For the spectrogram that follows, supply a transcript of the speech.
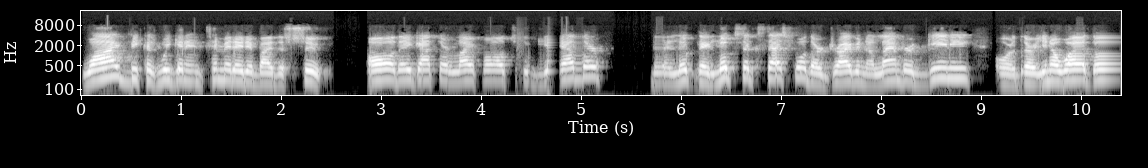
Why? Because we get intimidated by the suit. Oh, they got their life all together. They look they look successful. They're driving a Lamborghini or they're you know what those,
